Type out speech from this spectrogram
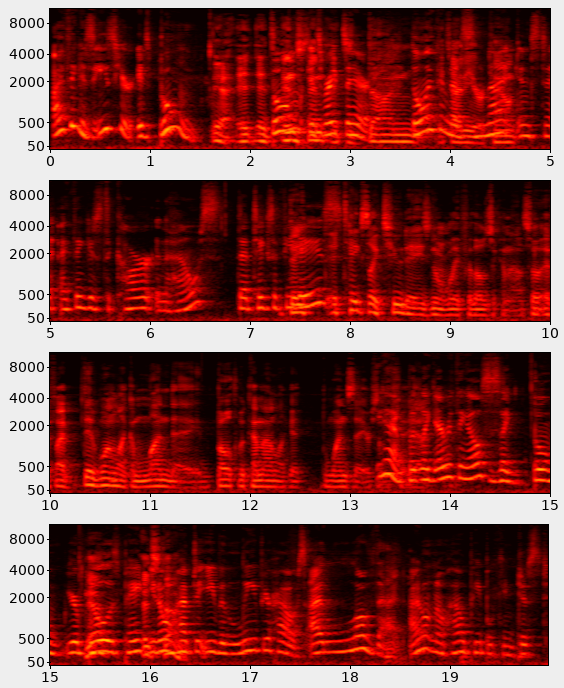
I think it's easier. It's boom. Yeah, it, it's Boom, instant. it's right it's there. Done. the only thing that's not account. instant, I think, is the car in the house. That takes a few They- days. It takes like two days normally for those to come out. So if I did one like a Monday, both would come out like a Wednesday or something. yeah, but like everything else is like boom, your bill Yeah, is paid. You don't done. have to even leave your house. I love that. I don't know how people can just.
